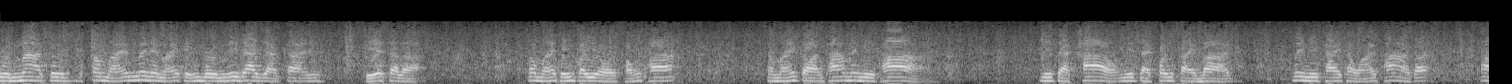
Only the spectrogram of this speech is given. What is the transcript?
บุญมากคือก็หมายไม่ได้หมายถึงบุญที่ได้จากการเสียสละ ก็หมายถึงประโยชน์ของพระ สมัยก่อนพระไม่มีผ้า มีแต่ข้าว มีแต่คนใส่บาตรไม่มีใครถวายผ้าก็ผ้า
